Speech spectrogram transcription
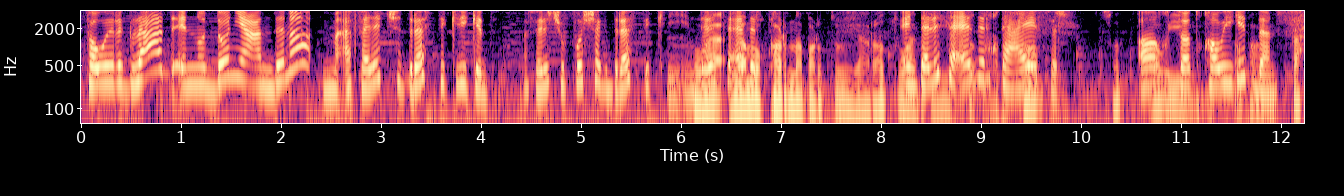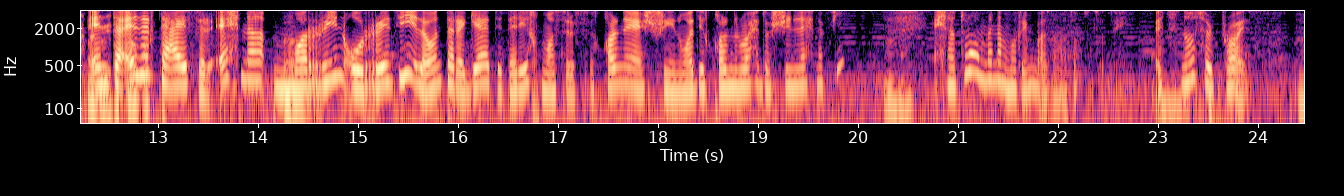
فوير جلاد إنه الدنيا عندنا ما قفلتش drastically كده. ما قفلتش في وشك drastically أنت لسه قادر مقارنة برضو يا رضوى أنت لسه قادر تعافر. اقتصاد آه قوي اقتصاد قوي جدا أنت. قادر تعافر إحنا مارين already لو أنت رجعت تاريخ مصر في القرن العشرين وادي القرن الواحد وعشرين اللي إحنا فيه مهم. إحنا طول عمرنا مارين بأزمات اقتصادية it's no surprise مم.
